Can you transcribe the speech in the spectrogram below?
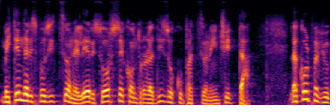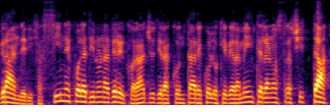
mettendo a disposizione le risorse contro la disoccupazione in città. La colpa più grande di Fassino è quella di non avere il coraggio di raccontare quello che veramente è la nostra città.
